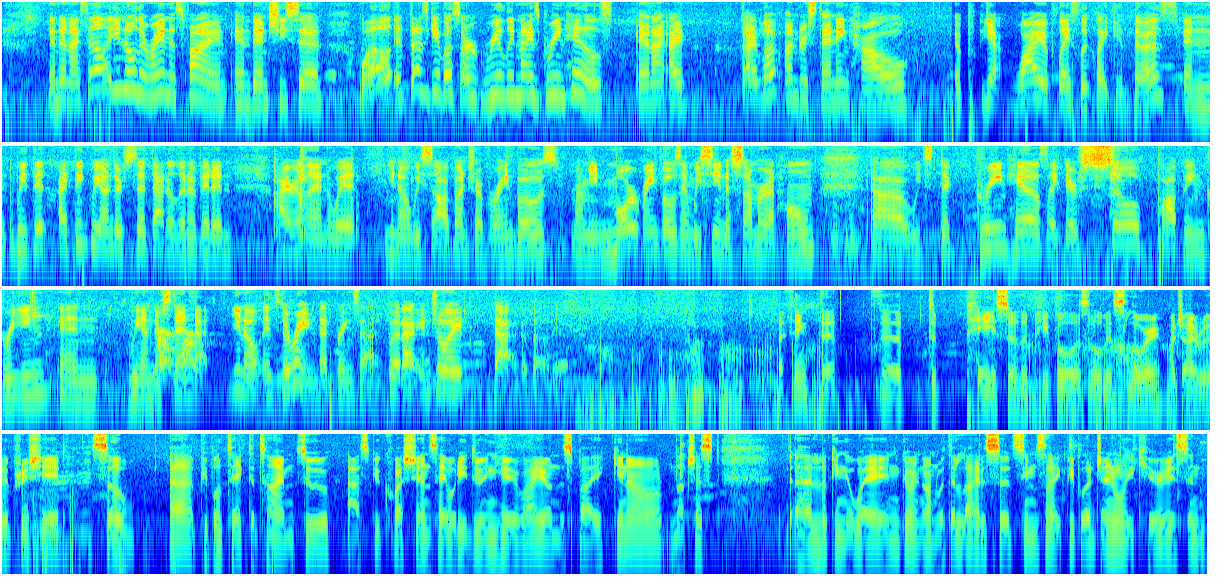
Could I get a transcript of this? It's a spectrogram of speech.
And then I said, oh, you know, the rain is fine. And then she said, well, it does give us our really nice green hills. And I, I, I love understanding how, a yeah, why a place look like it does. And we did, I think we understood that a little bit in Ireland with, you know, we saw a bunch of rainbows. I mean, more rainbows than we see in the summer at home. Uh, we, the green hills, like they're so popping green. And we understand that, you know, it's the rain that brings that. But I enjoyed that about it. I think that the the pace of the people is a little bit slower, which I really appreciate. So uh, people take the time to ask you questions. Hey, what are you doing here? Why are you on this bike? You know, not just uh, looking away and going on with their lives. So it seems like people are generally curious and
